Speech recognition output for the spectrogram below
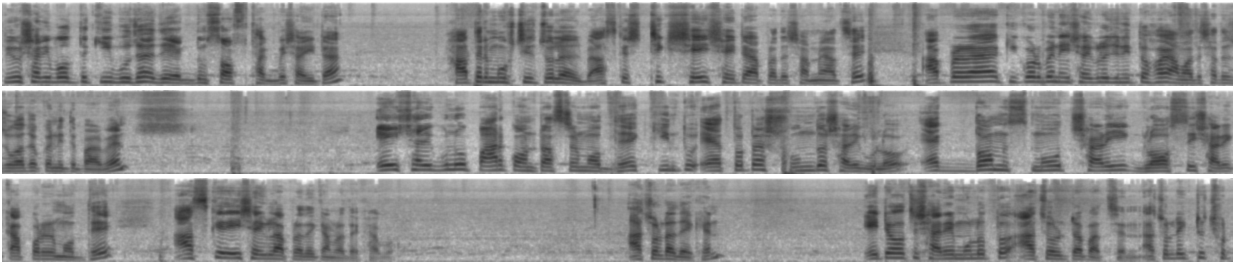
পিওর শাড়ি বলতে কি বোঝায়? যে একদম সফট থাকবে শাড়িটা। হাতের মুষ্টি চলে আসবে। আজকে ঠিক সেই শাড়িটা আপনাদের সামনে আছে। আপনারা কি করবেন? এই শাড়িগুলো যে নিতে হয়, আমাদের সাথে যোগাযোগ করে নিতে পারবেন। এই শাড়িগুলো পার কন্ট্রাস্টের মধ্যে, কিন্তু এতটা সুন্দর শাড়িগুলো, একদম স্মুথ শাড়ি গ্লসি শাড়ি কাপড়ের মধ্যে, আজকের এই শাড়িগুলো আপনাদেরকে আমরা দেখাবো। আঁচলটা দেখেন। এটা হচ্ছে শাড়ির মূলত আঁচলটা পাচ্ছেন। আঁচলটা একটু ছোট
